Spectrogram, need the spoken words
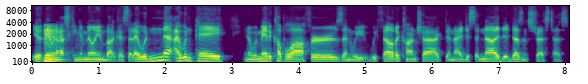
It, they were Hmm. asking a million bucks. I said, I would ne- I wouldn't pay. You know, we made a couple offers and we we failed a contract, and I just said, no, it, doesn't stress test.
